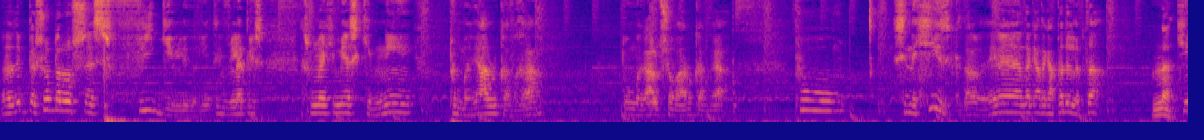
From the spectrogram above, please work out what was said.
Δηλαδή περισσότερο σε φύγει λίγο γιατί βλέπεις ας πούμε έχει μια σκηνή του μεγάλου καυγά του μεγάλου σοβαρού καυγά που συνεχίζει κατάλαβες, είναι 10-15 λεπτά Ναι, και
